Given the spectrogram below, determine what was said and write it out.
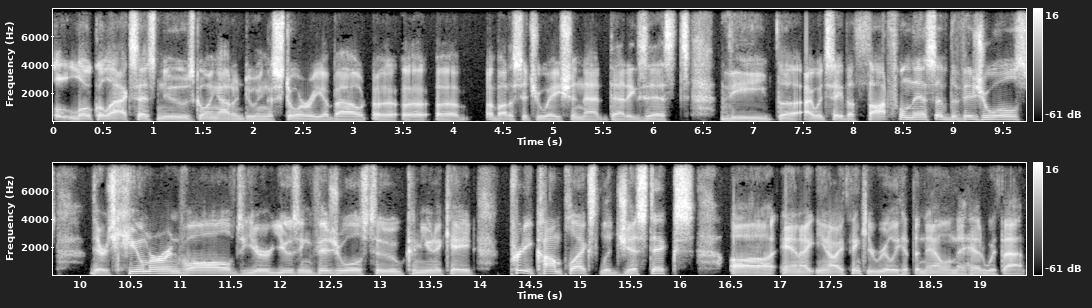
local access news going out and doing a story about uh, uh, uh, about a situation that that exists. The the I would say the thoughtfulness of the visuals. There's humor involved. You're using visuals to communicate pretty complex logistics, uh, and I you know I think you really hit the nail on the head with that.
